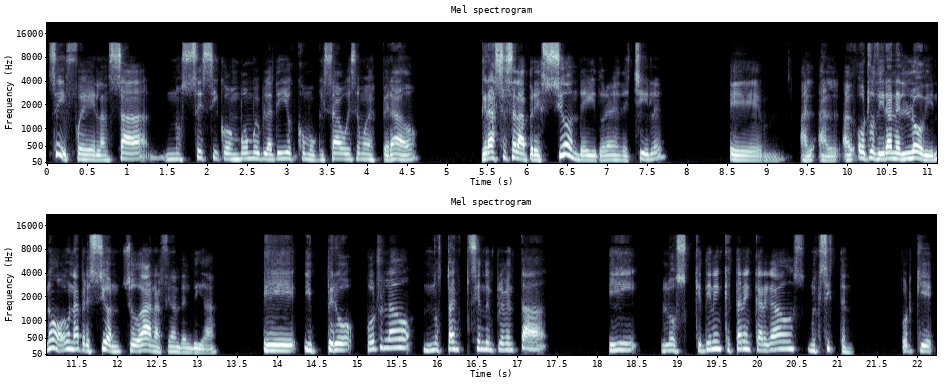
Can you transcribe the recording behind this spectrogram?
sí, fue lanzada, no sé si con bombo y platillos como quizá hubiésemos esperado, gracias a la presión de Editoriales de Chile, eh, al, al- al- otros dirán el lobby, no, es una presión ciudadana al final del día. Eh, y, pero por otro lado, no está siendo implementada y los que tienen que estar encargados no existen, porque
